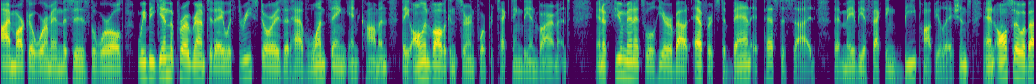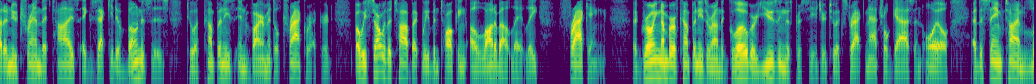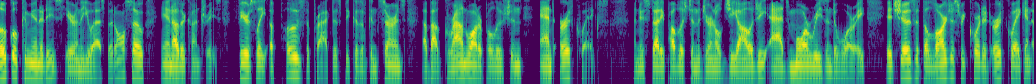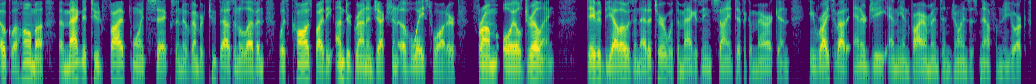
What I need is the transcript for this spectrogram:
I'm Marco Werman. This is The World. We begin the program today with three stories that have one thing in common. They all involve a concern for protecting the environment. In a few minutes, we'll hear about efforts to ban a pesticide that may be affecting bee populations, and also about a new trend that ties executive bonuses to a company's environmental track record. But we start with a topic we've been talking a lot about lately fracking. A growing number of companies around the globe are using this procedure to extract natural gas and oil. At the same time, local communities here in the U.S., but also in other countries, fiercely oppose the practice because of concerns about groundwater pollution and earthquakes. A new study published in the journal Geology adds more reason to worry. It shows that the largest recorded earthquake in Oklahoma, a magnitude 5.6 in November 2011, was caused by the underground injection of wastewater from oil drilling. David Biello is an editor with the magazine Scientific American. He writes about energy and the environment and joins us now from New York.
